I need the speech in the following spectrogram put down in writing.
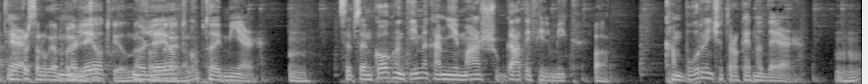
atëherë përse nuk e bëjnë gjë të tillë, më lejo të kuptoj mirë. Hmm. Sepse në kokën time kam një imazh shumë gati filmik. Po. Kam burrin që troket në derë. Mm -hmm.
